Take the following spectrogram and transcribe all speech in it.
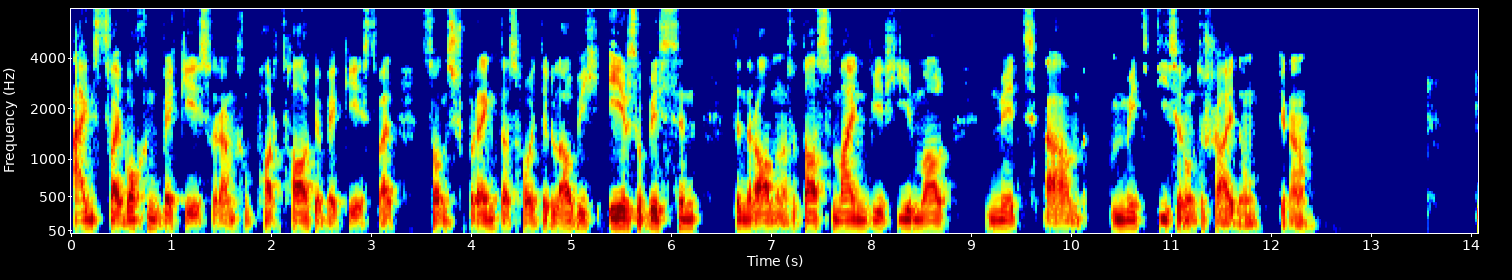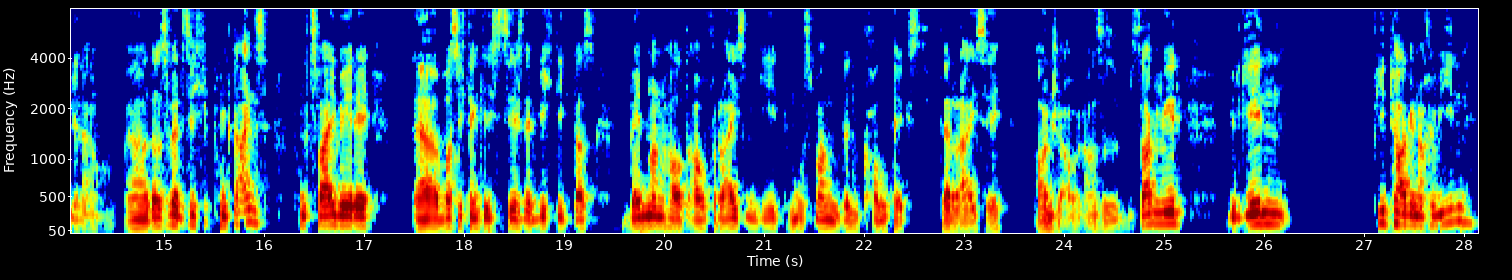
eins, zwei Wochen weggehst oder einfach ein paar Tage weggehst, weil sonst sprengt das heute, glaube ich, eher so ein bisschen den Rahmen. Also das meinen wir hier mal mit, ähm, mit dieser Unterscheidung. Genau. Genau. Äh, das wäre sicher Punkt eins. Punkt zwei wäre, äh, was ich denke, ist sehr, sehr wichtig, dass wenn man halt auf Reisen geht, muss man den Kontext der Reise anschauen. Also sagen wir, wir gehen vier Tage nach Wien,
